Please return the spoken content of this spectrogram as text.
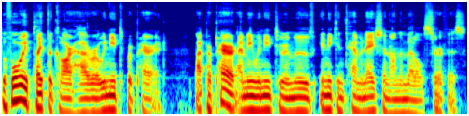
Before we plate the car, however, we need to prepare it. By prepare it, I mean we need to remove any contamination on the metal surface,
